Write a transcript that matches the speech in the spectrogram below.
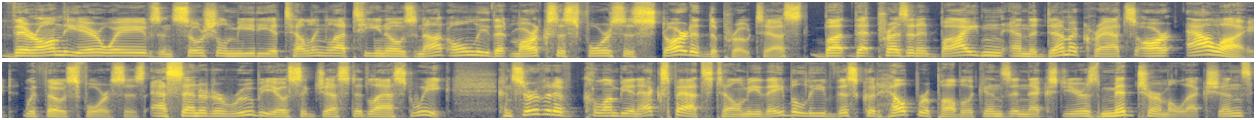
They're on the airwaves and social media telling Latinos not only that Marxist forces started the protest, but that President Biden and the Democrats are allied with those forces, as Senator Rubio suggested last week. Conservative Colombian expats tell me they believe this could help Republicans in next year's midterm elections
